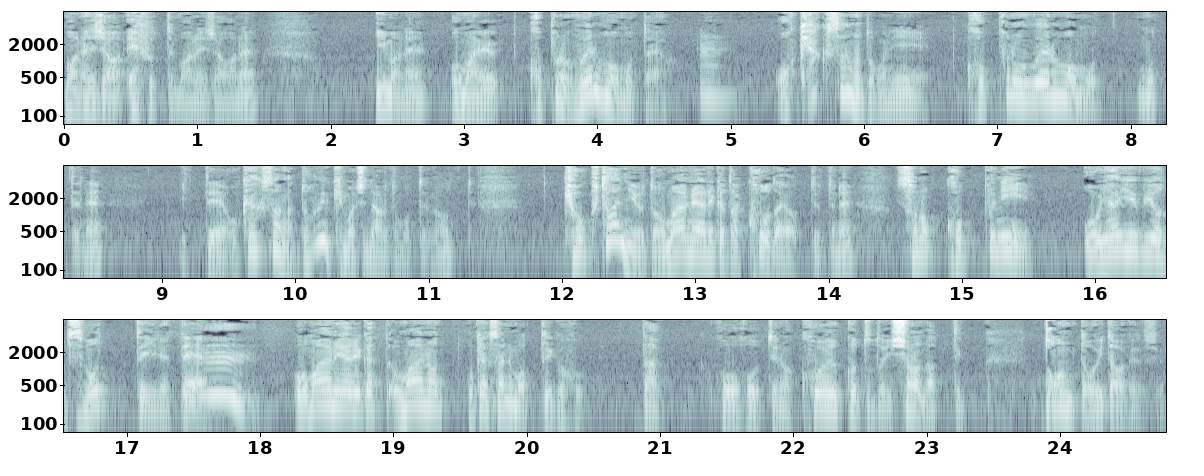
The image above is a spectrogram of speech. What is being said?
マネージャー F ってマネージャーがね今ねお前コップの上の方を持ったよ。うん。お客さんのとこにコップの上の方をも持ってね行ってお客さんがどういう気持ちになると思ってるの？って。極端に言うとお前のやり方はこうだよって言ってねそのコップに親指をズボって入れて、お前のやり方お前のお客さんに持っていくほた方法っていうのはこういうことと一緒なんだってドンって置いたわけですよ。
